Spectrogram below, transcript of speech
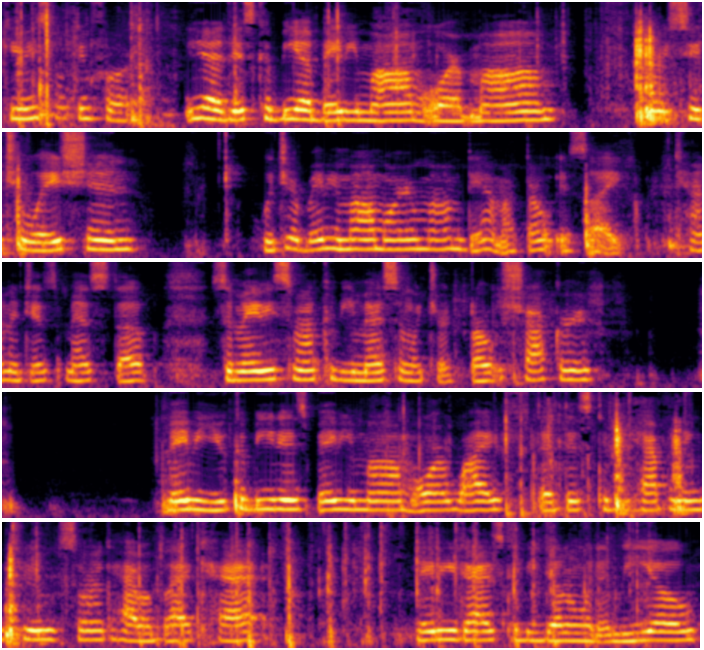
Give me something for, yeah, this could be a baby mom or mom or a situation with your baby mom or your mom. Damn, my throat is like kind of just messed up. So maybe someone could be messing with your throat chakra. Maybe you could be this baby mom or wife that this could be happening to. Someone could have a black cat. Maybe you guys could be dealing with a Leo.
